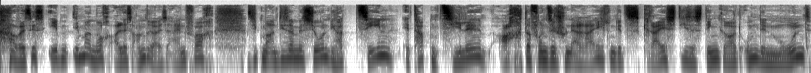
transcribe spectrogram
aber es ist eben immer noch alles andere als einfach. Sieht man an dieser Mission, die hat zehn Etappenziele, acht davon sind schon erreicht und jetzt kreist dieses Ding gerade um den Mond.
